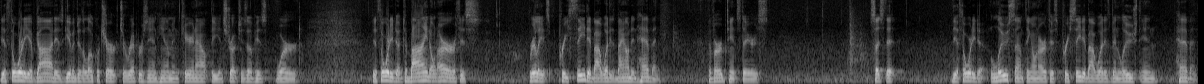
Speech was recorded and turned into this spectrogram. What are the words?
The authority of God is given to the local church to represent Him in carrying out the instructions of His Word. The authority to, to bind on earth is really it's preceded by what is bound in heaven. The verb tense there is such that the authority to lose something on earth is preceded by what has been loosed in heaven.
